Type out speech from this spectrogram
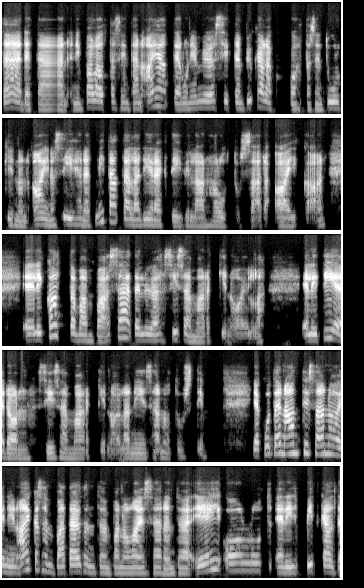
säädetään, niin palauttaisin tämän ajattelun ja myös sitten pykäläkohtaisen tulkinnan aina siihen, että mitä tällä direktiivillä on haluttu saada aikaan. Eli kattavampaa säätelyä sisämarkkinoilla, eli tiedon sisämarkkinoilla niin sanotusti. Ja kuten Antti sanoi, niin aikaisempaa täytäntöönpanolainsäädäntöä ei ollut, eli pitkälti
